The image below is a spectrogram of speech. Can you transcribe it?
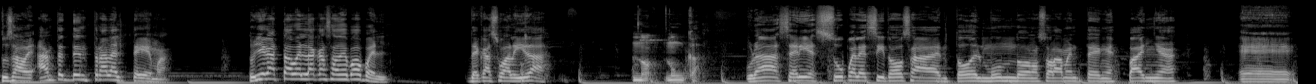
tú sabes, antes de entrar al tema, ¿tú llegaste a ver La Casa de Papel? De casualidad. No, nunca. Una serie súper exitosa en todo el mundo, no solamente en España. Eh,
